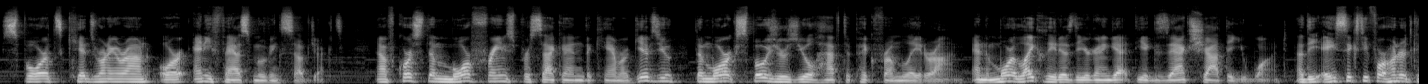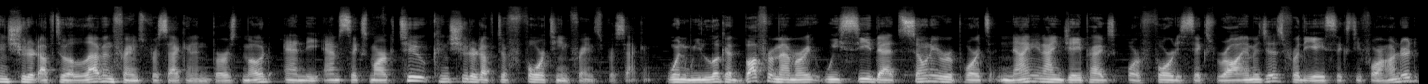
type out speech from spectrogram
sports, kids running around, or any fast moving subject. Now, of course, the more frames per second the camera gives you, the more exposures you'll have to pick from later on. And the more likely it is that you're gonna get the exact shot that you want. Now, the A6400 can shoot it up to 11 frames per second in burst mode, and the M6 Mark II can shoot it up to 14 frames per second. When we look at buffer memory, we see that Sony reports 99 JPEGs or 46 RAW images for the A6400,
